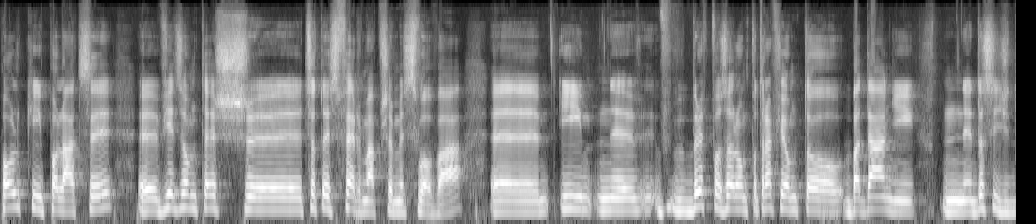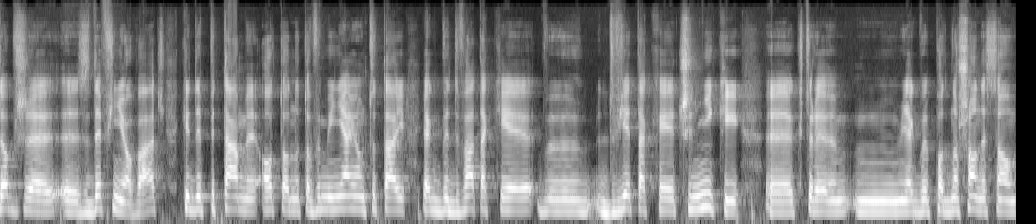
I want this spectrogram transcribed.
Polki i Polacy e, wiedzą też, e, co to jest ferma przemysłowa e, i wbrew pozorom potrafią to badani dosyć dobrze zdefiniować. Kiedy pytamy o to, no to wymieniają tutaj jakby dwa takie, dwie takie czynniki, które jakby podnoszone są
